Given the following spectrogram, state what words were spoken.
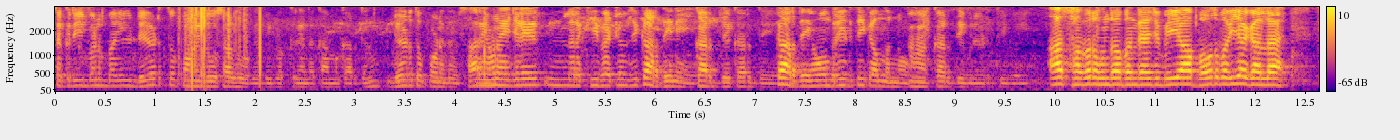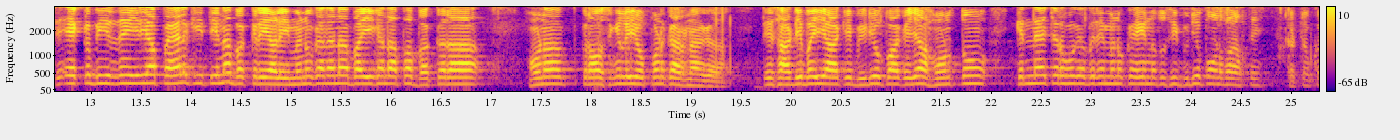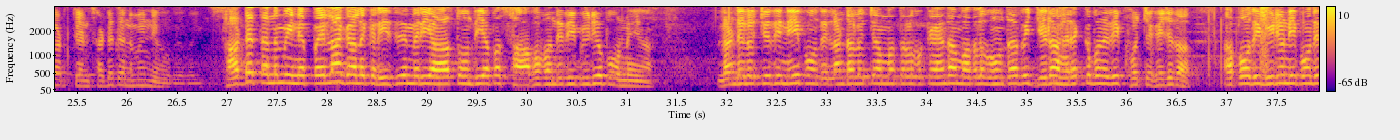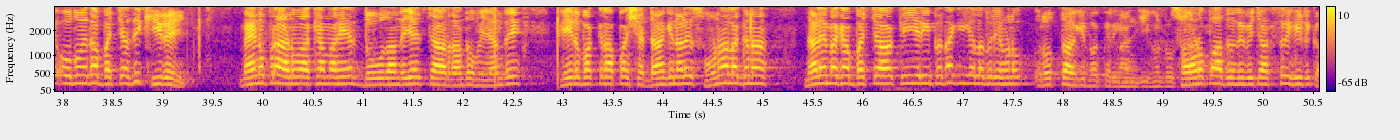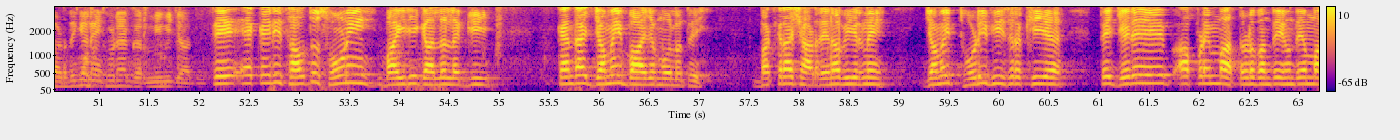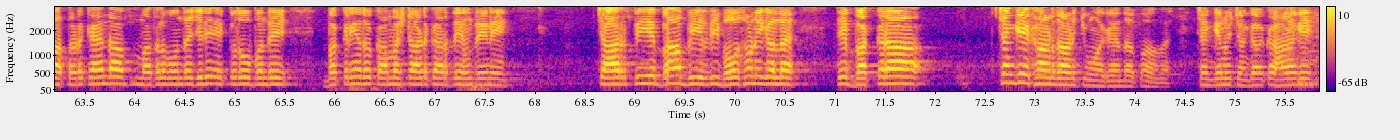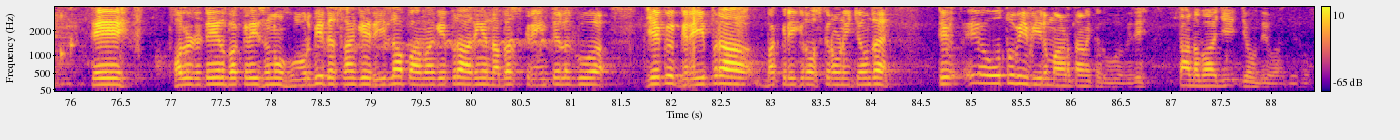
ਤਕਰੀਬਨ ਬਾਈ ਡੇਢ ਤੋਂ ਪੌਣੇ 2 ਸਾਲ ਹੋ ਗਏ ਵੀ ਬੱਕਰੀਆਂ ਦਾ ਕੰਮ ਕਰਦੇ ਨੂੰ। ਡੇਢ ਤੋਂ ਪੌਣੇ ਦੋ ਸਾਰੇ ਹੁਣ ਇਹ ਜਿਹੜੇ ਮ, ਰੱਖੀ ਬੈਠੇ ਹੋ ਸੀ ਘਰ ਦੇ ਨੇ ਘਰ ਦੇ ਘਰ ਦੇ ਘਰ ਦੇ ਹੋਮ ਬਰੀਡ ਦੀ ਕੰਮ ਮੰਨੋ। ਹਾਂ ਘਰ ਦੀ ਬਲੇਡ ਦੀ ਬਾਈ। ਆ ਸਬਰ ਹੁੰਦਾ ਬੰਦਿਆਂ 'ਚ ਵੀ ਆ ਬਹੁਤ ਵਧੀਆ ਗੱਲ ਹੈ ਤੇ ਇੱਕ ਵੀਰ ਨੇ ਜਿਹੜੀ ਆ ਪਹਿਲ ਕੀਤੀ ਨਾ ਬੱਕਰੇ ਵਾਲੀ ਮੈਨੂੰ ਕਹਿੰਦਾ ਨਾ ਬਾਈ ਕਹਿੰਦਾ ਆਪਾਂ ਬੱਕਰਾ ਹੁਣ ਕ੍ਰਾਸਿੰਗ ਲਈ ਓਪਨ ਕਰਨਾਗਾ। ਤੇ ਸਾਡੀ ਬਾਈ ਆ ਕੇ ਵੀਡੀਓ ਪਾ ਕੇ ਜਾ ਹੁਣ ਤੋਂ ਕਿੰਨੇ ਚਿਰ ਹੋ ਗਿਆ ਵੀਰੇ ਮੈਨੂੰ ਕਹੇ ਨੂੰ ਤੁਸੀਂ ਵੀਡੀਓ ਪਾਉਣ ਵਾਸਤੇ? ਘੱਟੋ ਘੱਟ 3 3.5 ਮਹੀਨੇ ਹੋ ਗਏ ਬਾਈ। ਸਾਢੇ ਤਿੰਨ ਮਹੀਨੇ ਪਹਿਲਾਂ ਗੱਲ ਕਰੀ ਸੀ ਤੇ ਮੇਰੀ ਆਦਤ ਹੁੰਦੀ ਆ ਆਪਾਂ ਸਾਫ਼ ਬੰਦੇ ਦੀ ਵੀਡੀਓ ਪਾਉਨੇ ਆ। ਲੰਡੇ ਲੁੱਚੇ ਦੀ ਨਹੀਂ ਪਾਉਂਦੇ। ਲੰਡਾ ਲੁੱਚਾ ਮਤਲਬ ਕਹਿਣ ਦਾ ਮਤਲਬ ਹੁੰਦਾ ਵੀ ਜਿਹੜਾ ਹਰ ਇੱਕ ਬੰਦੇ ਦੀ ਖੁੱਚ ਖਿੱਚਦਾ। ਆਪਾਂ ਉਹਦੀ ਵੀਡੀਓ ਨਹੀਂ ਪਾਉਂਦੇ ਉਦੋਂ ਇਹਦਾ ਬੱਚਾ ਸੀ ਖੀਰਾ ਹੀ। ਮੈਂ ਇਹਨੂੰ ਭਰਾ ਨੂੰ ਆਖਿਆ ਮੈਂ ਕਿਹਾ ਯਾਰ ਦੋ ਦੰਦ ਜਾਂ ਚਾਰ ਦੰਦ ਹੋ ਜਾਂਦੇ ਫੇਰ ਬੱਕਰਾ ਆਪਾਂ ਛੱਡਾਂਗੇ ਨਾਲੇ ਸੋਹਣਾ ਲੱਗਣਾ। ਨਾਲੇ ਮੈਂ ਕਿਹਾ ਬੱਚਾ ਕਈ ਵਾਰੀ ਪਤਾ ਕੀ ਗੱਲ ਵੀਰੇ ਹੁਣ ਰੁੱਤ ਆ ਗਈ ਬੱਕਰੀ ਹਾਂਜੀ ਹੁਣ ਰੋਟੀ ਸੌਣ ਭਾਦੋਂ ਦੇ ਵਿੱਚ ਅਕਸਰ ਹੀਟ ਕੱਢਦੀਆਂ ਨੇ। ਥੋੜਾ ਗਰਮੀ ਵੀ ਜ਼ਿਆਦਾ। ਤੇ ਇੱਕ ਜਿਹੜੀ ਸਭ ਤੋਂ ਸੋਹਣੀ ਬਾਈ ਦੀ ਗੱਲ ਲੱਗੀ ਕਹਿੰਦਾ ਜਮੇ ਹੀ ਬਾਜ ਮੁੱਲ ਤੇ। ਬੱਕਰਾ ਛੱਡ ਦੇਣਾ ਵੀਰ ਨੇ ਜਮੇ ਹੀ ਥੋੜੀ ਫੀਸ ਰੱਖੀ ਹੈ। ਤੇ ਜਿਹੜੇ ਆਪਣੇ ਮਾਤੜ ਬੰਦੇ ਹੁੰਦੇ ਆ ਮਾਤੜ ਕਹਿਣ ਦਾ ਮਤਲਬ ਹੁੰਦਾ ਜਿਹੜੇ ਇੱਕ ਦੋ ਬੰਦੇ ਬੱਕਰੀਆਂ ਤੋਂ ਕੰਮ ਸਟਾਰਟ ਕਰਦੇ ਹੁੰਦੇ ਨੇ। 4 ਰੁਪਏ ਬਾਹ ਵੀਰ ਦੀ ਬਹੁਤ ਸੋਹਣੀ ਗੱਲ ਹੈ। ਤੇ ਬੱਕਰਾ ਚੰਗੇ ਖਾਨਦਾਨ ਚੋਂ ਆ ਕਹਿੰਦਾ ਭਾਵ। ਹੈ ਚੰਗੇ ਨੂੰ ਚੰਗਾ ਕਹਾਂਗੇ ਤੇ ਫੁੱਲ ਡਿਟੇਲ ਬੱਕਰੀ ਤੁਹਾਨੂੰ ਹੋਰ ਵੀ ਦੱਸਾਂਗੇ ਰੀਲਾਂ ਪਾਵਾਂਗੇ ਭਰਾ ਦੀਆਂ ਨੰਬਰ ਸਕਰੀਨ ਤੇ ਲੱਗੂਗਾ ਜੇ ਕੋਈ ਗਰੀਬ ਭਰਾ ਬੱਕਰੀ ਕ੍ਰੋਸ ਕਰਾਉਣੀ ਚਾਹੁੰਦਾ ਹੈ, ਤੇ ਇਹ ਉਹ ਤੋਂ ਵੀ ਵੀਰ ਮਾਨਤਾਨ ਕਰੂਗਾ ਵੀਰੇ। ਧੰਨਵਾਦ ਜੀ ਜਿਉਂਦੇ ਵਾਦੇ ਰਹੋ।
